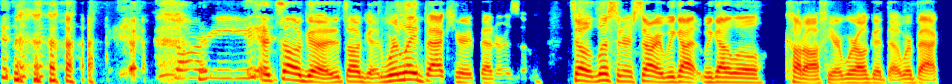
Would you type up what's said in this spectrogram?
sorry. It's all good. It's all good. We're laid back here at Betterism. So, listeners, sorry we got we got a little cut off here. We're all good though. We're back.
